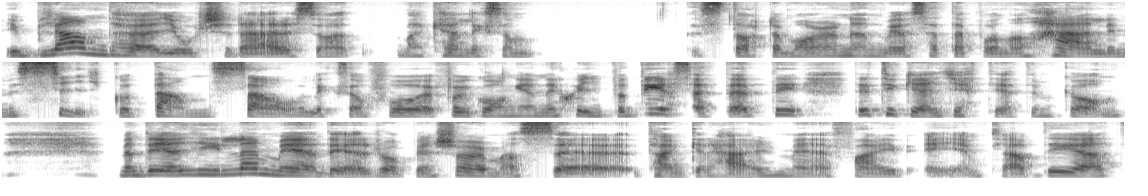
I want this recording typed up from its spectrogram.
Ibland har jag gjort sådär så att man kan liksom starta morgonen med att sätta på någon härlig musik och dansa och liksom få, få igång energin på det sättet. Det, det tycker jag jättemycket om. Men det jag gillar med det Robin Sharmas eh, tankar här med 5 am club, det är att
